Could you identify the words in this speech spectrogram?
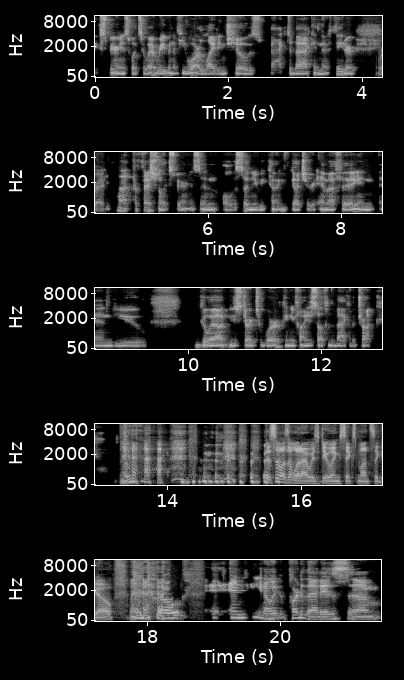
experience whatsoever, even if you are lighting shows back to back in their theater. Right. It's not professional experience. And all of a sudden you become you've got your MFA and and you go out and you start to work and you find yourself in the back of a truck. this wasn't what I was doing six months ago. and so, and you know, part of that is um,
